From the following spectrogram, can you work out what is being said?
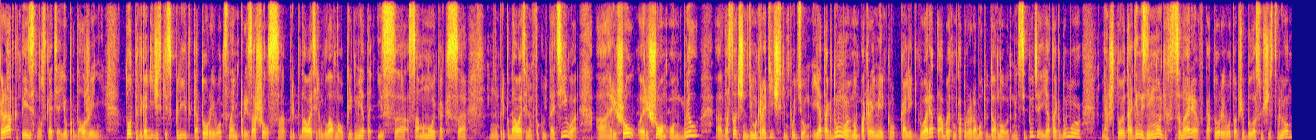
кратко, тезисно рассказать о ее продолжении. Тот педагогический сплит, который вот с нами произошел с преподавателем главного предмета и с, со мной, как с преподавателем факультатива, а, решил, решен он был а, достаточно демократическим путем. И я так думаю, ну, по крайней мере, коллеги говорят об этом, которые работают давно в этом институте, я так думаю, что это один из немногих сценариев, который вот вообще был осуществлен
